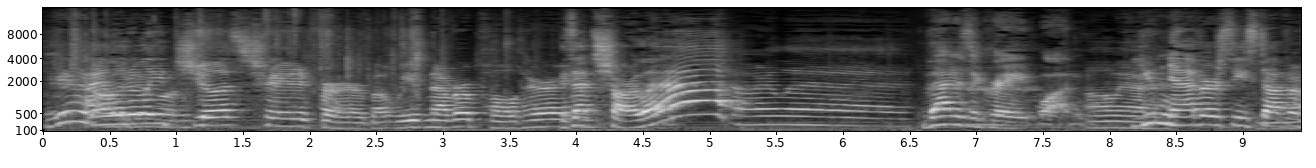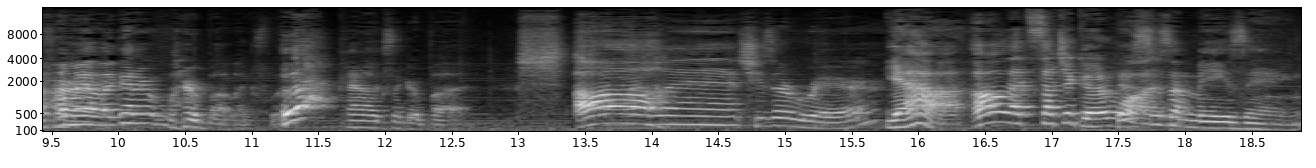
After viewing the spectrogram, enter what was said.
You're getting I all the good literally just traded for her, but we've never pulled her. Is that Charlotte? Charlotte? That is a great one. Oh my God. You never see stuff of her. Oh my god, look at her. What her butt looks like. Kind of looks like her butt. Oh, Charlotte, she's a rare. yeah. Oh, that's such a good This one. This is amazing.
